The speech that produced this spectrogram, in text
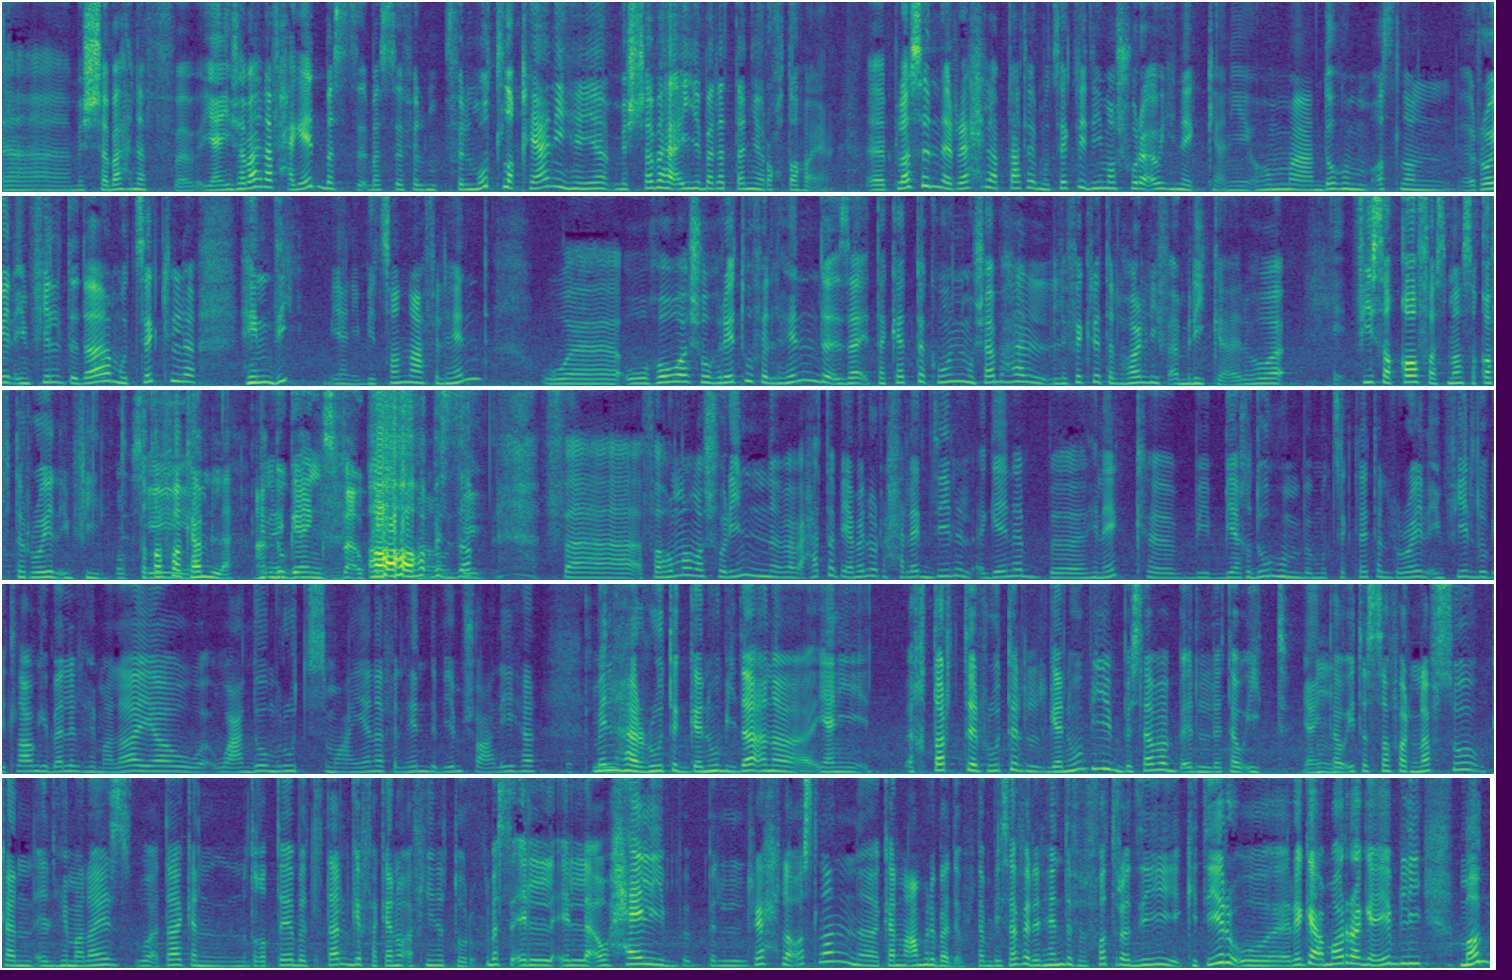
آه مش شبهنا في يعني شبهنا في حاجات بس بس في في المطلق يعني هي مش شبه أي بلد تانية رحتها يعني. آه plus إن الرحلة بتاعت الموتوسيكل دي مشهورة قوي هناك. يعني هم عندهم أصلا الرويال انفيلد ده موتوسيكل هندي يعني بيتصنع في الهند. وهو شهرته في الهند زي تكاد تكون مشابهة لفكرة الهارلي في أمريكا اللي هو في ثقافة اسمها ثقافة الرويال إنفيلد. ثقافة كاملة عنده. gangs بقى وكده. آه okay. بالظبط. فهم مشهورين حتى بيعملوا الرحلات دي للأجانب هناك بي- بياخدوهم بموتوسيكلات الرويال إنفيلد وبيطلعوا جبال الهيمالايا. وعندهم routes معينة في الهند بيمشوا عليها okay. منها ال route الجنوبي ده أنا يعني اخترت ال route الجنوبي بسبب التوقيت. يعني مم. توقيت السفر نفسه كان ال Himalayas وقتها كان متغطية بالثلج فكانوا قافلين الطرق. بس ال- اللي اوحالي ب- بالرحلة أصلا كان عمرو بدوي. كان بيسافر الهند في الفترة دي كتير ورجع مرة جايب لي mug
